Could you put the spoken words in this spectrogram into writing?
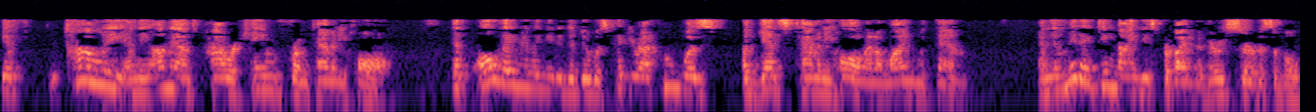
if Tom Lee and the On Leong's power came from Tammany Hall, that all they really needed to do was figure out who was against Tammany Hall and align with them. And the mid 1890s provided a very serviceable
